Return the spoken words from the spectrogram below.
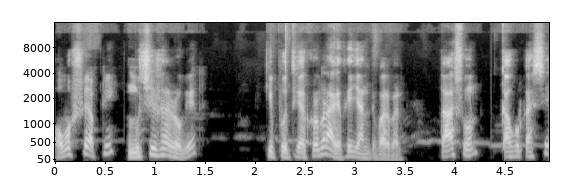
অবশ্যই আপনি মুচি ঝোড়া রোগের কি প্রতিকার করবেন আগে থেকে জানতে পারবেন। তা আসুন কাকুর কাছে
